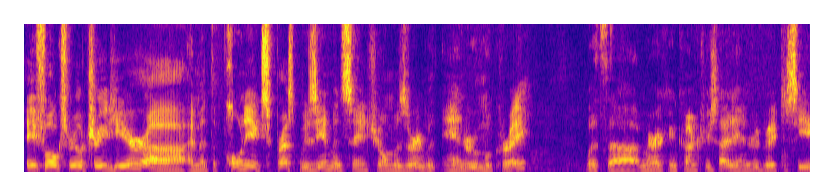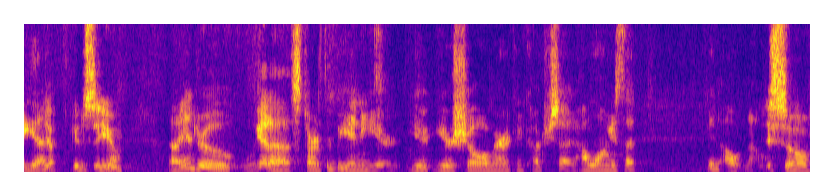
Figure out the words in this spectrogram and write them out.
Hey folks, real treat here. Uh, I'm at the Pony Express Museum in St. Joe, Missouri with Andrew McCrea with uh, American Countryside. Andrew, great to see you again. Yep, good to see you. Now, Andrew, we got to start at the beginning here. Your, your show, American Countryside, how long has that been out now? So,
